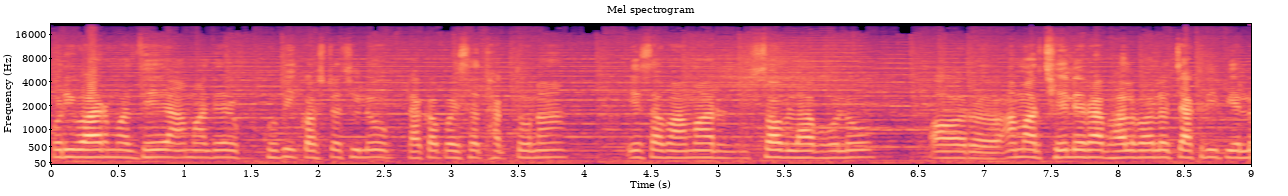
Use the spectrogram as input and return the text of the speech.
পরিবার মধ্যে আমাদের খুবই কষ্ট ছিল টাকা পয়সা থাকতো না। এসব আমার সব লাভ হলো। আর আমার ছেলেরা ভালো ভালো চাকরি পেল।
